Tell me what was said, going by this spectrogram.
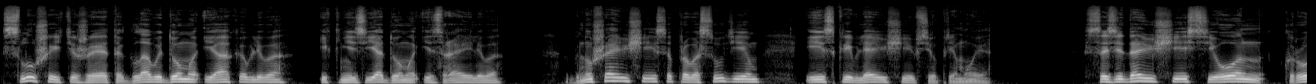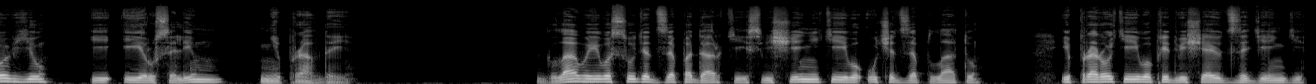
Слушайте же это главы дома Иаковлева и князья дома Израилева, гнушающиеся правосудием и искривляющие все прямое, созидающие Сион кровью и Иерусалим неправдой. Главы его судят за подарки, и священники его учат за плату, и пророки его предвещают за деньги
